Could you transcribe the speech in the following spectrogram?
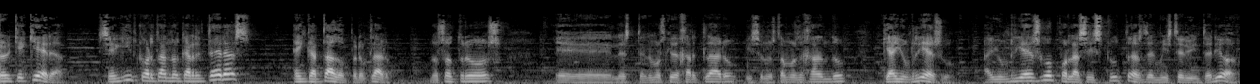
El que quiera seguir cortando carreteras, encantado, pero claro, nosotros eh, les tenemos que dejar claro, y se lo estamos dejando, que hay un riesgo. Hay un riesgo por las estructuras del Ministerio Interior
